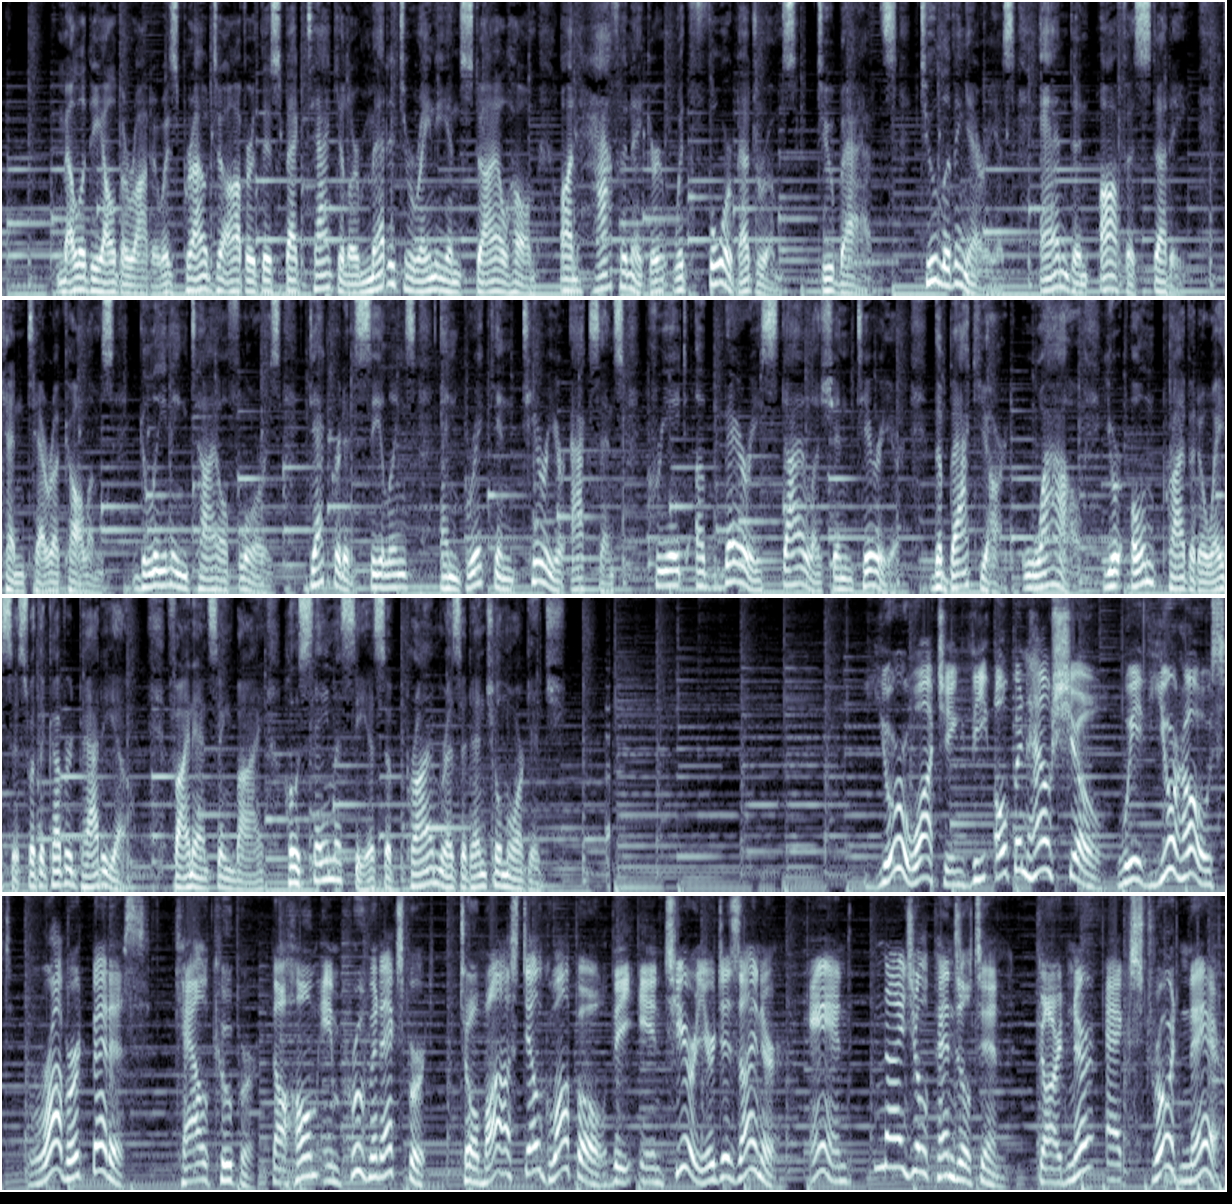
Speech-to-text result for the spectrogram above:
Melody Alvarado is proud to offer this spectacular Mediterranean style home on half an acre with four bedrooms, two baths, two living areas, and an office study. Cantera columns, gleaming tile floors, decorative ceilings, and brick interior accents create a very stylish interior. The backyard, wow, your own private oasis with a covered patio. Financing by Jose Macias of Prime Residential Mortgage. You're watching The Open House Show with your host, Robert Bettis, Cal Cooper, the home improvement expert, Tomas Del Guapo, the interior designer, and Nigel Pendleton, gardener extraordinaire.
